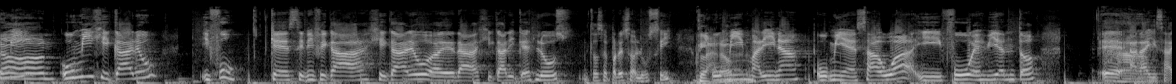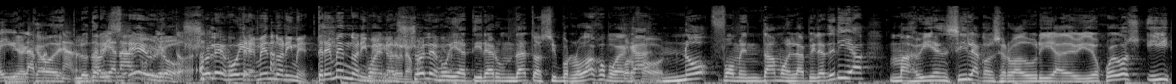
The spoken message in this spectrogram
Umi, Umi, Hikaru y Fu, que significa Hikaru, era Hikari que es luz, entonces por eso Lucy. Claro. Umi, Marina, Umi es agua y Fu es viento. Eh, Ah, Anaís, ahí me la acaba de explotar no había el nada con cerebro. viento. Yo les voy a- Tremendo anime, tremendo anime. Bueno, yo les voy a tirar un dato así por lo bajo, porque Por acá favor. no fomentamos la piratería, más bien sí la conservaduría de videojuegos y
